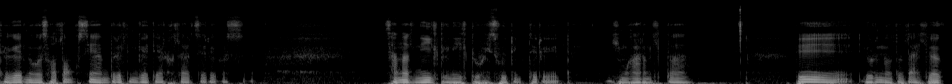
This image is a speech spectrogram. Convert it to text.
Тэгээд нөгөө солонгосын амьдрал ингээд ярихлаар зэрэг бас санаал нийлдэг нийлдэг хэсүүд энэ төр гээд юм гарна л та. Би ер нь бол альваг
